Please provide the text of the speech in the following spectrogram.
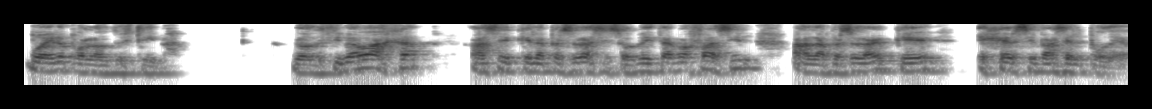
Bueno, por la autoestima. La autoestima baja hace que la persona se someta más fácil a la persona que ejerce más el poder.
